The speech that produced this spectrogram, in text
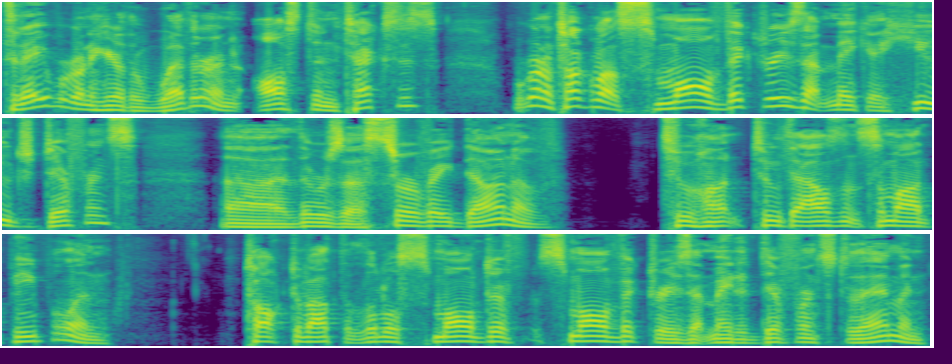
Today, we're going to hear the weather in Austin, Texas. We're going to talk about small victories that make a huge difference. Uh, there was a survey done of 2,000 some odd people and talked about the little small diff- small victories that made a difference to them and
